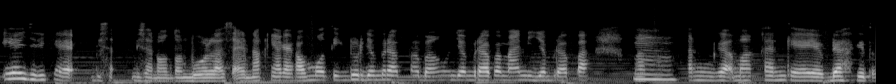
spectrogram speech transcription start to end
Iya jadi kayak bisa bisa nonton bola seenaknya kayak kamu mau tidur jam berapa, bangun jam berapa, mandi jam berapa, Hmm. makan nggak makan kayak ya udah gitu.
